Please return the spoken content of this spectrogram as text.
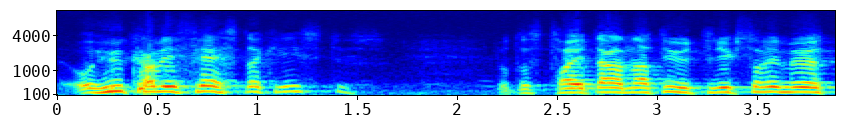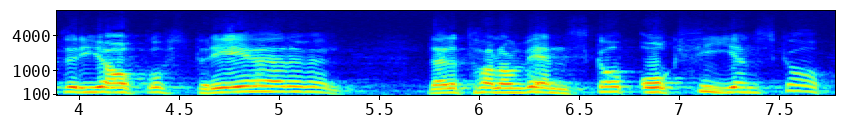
Och hur kan vi fästa Kristus? Låt oss ta ett annat uttryck som vi möter i Jakobs brev, är det väl, där det talar om vänskap och fiendskap.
